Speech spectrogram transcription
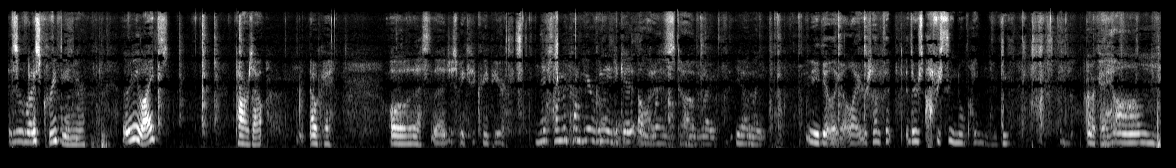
it's, Your it's creepy in here. Are there any lights? Power's out. Okay. Oh, that's that just makes it creepier. Next time we come here, we need to get a Oh, light. stuff. A light. Yeah, A light. you need to get like a light or something. There's obviously no light in there, dude. Okay. Um,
